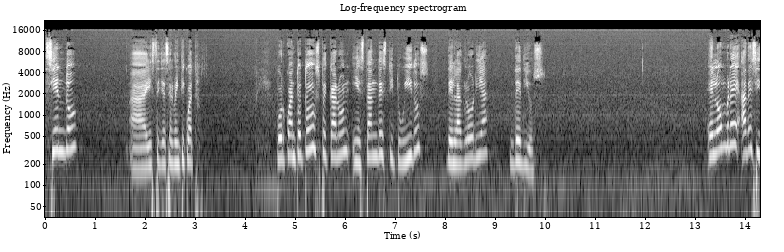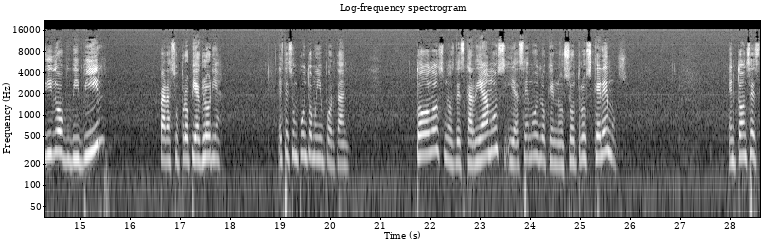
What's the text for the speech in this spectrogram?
siendo, ah, este ya es el 24, por cuanto todos pecaron y están destituidos de la gloria de Dios. El hombre ha decidido vivir para su propia gloria. Este es un punto muy importante. Todos nos descarriamos y hacemos lo que nosotros queremos. Entonces,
